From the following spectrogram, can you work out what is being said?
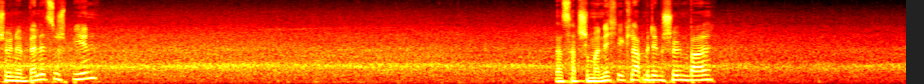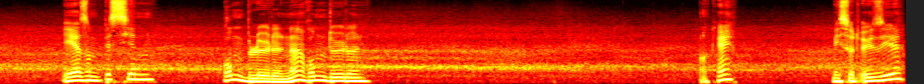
schöne Bälle zu spielen. Das hat schon mal nicht geklappt mit dem schönen Ball. Eher so ein bisschen rumblödeln, ne? Rumdödeln. Okay. Mesut Özil.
